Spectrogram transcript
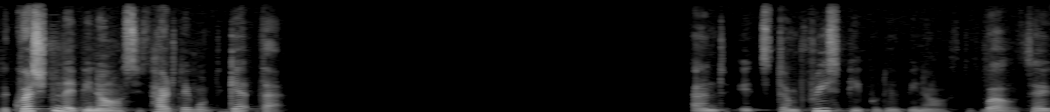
the question they've been asked is how do they want to get there? And it's Dumfries people who've been asked as well. So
